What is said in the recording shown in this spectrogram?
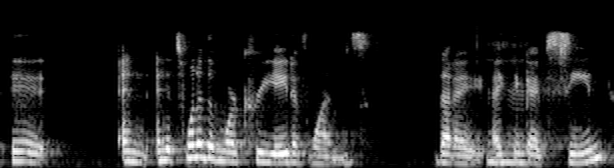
It and and it's one of the more creative ones that I mm-hmm. I think I've seen.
